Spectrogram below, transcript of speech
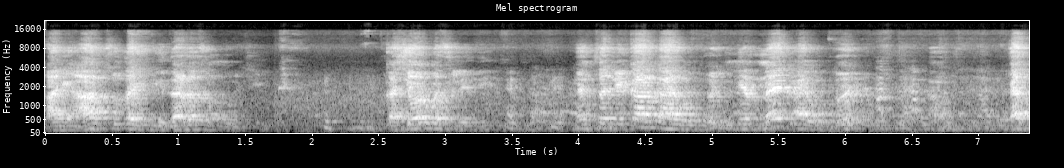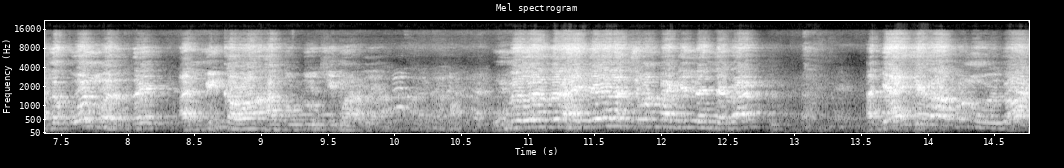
आणि आज सुद्धा ही गिधाडा समोरची कशावर बसली ती? त्यांचा निकाल काय होतोय? निर्णय काय होतोय? त्यातलं कोण मरतय? आणि मी कवा खातो टोची मारला? उमेदवार तर राहायचे का लक्ष्मण पाटील त्यांच्याकडे द्यायचे का आपण उमेदवार?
